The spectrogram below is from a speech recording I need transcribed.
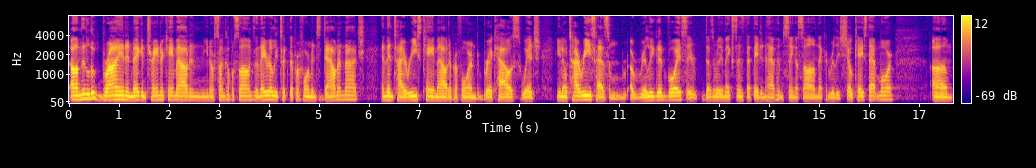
Um, then Luke Bryan and Meghan Trainor came out and you know sung a couple songs, and they really took the performance down a notch. And then Tyrese came out and performed "Brick House," which you know, Tyrese has some a really good voice. It doesn't really make sense that they didn't have him sing a song that could really showcase that more. Um,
